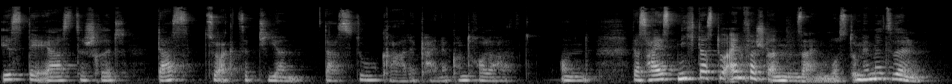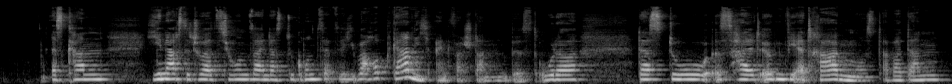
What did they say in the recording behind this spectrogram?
ist der erste Schritt, das zu akzeptieren, dass du gerade keine Kontrolle hast. Und das heißt nicht, dass du einverstanden sein musst, um Himmels Willen. Es kann je nach Situation sein, dass du grundsätzlich überhaupt gar nicht einverstanden bist oder dass du es halt irgendwie ertragen musst. Aber dann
